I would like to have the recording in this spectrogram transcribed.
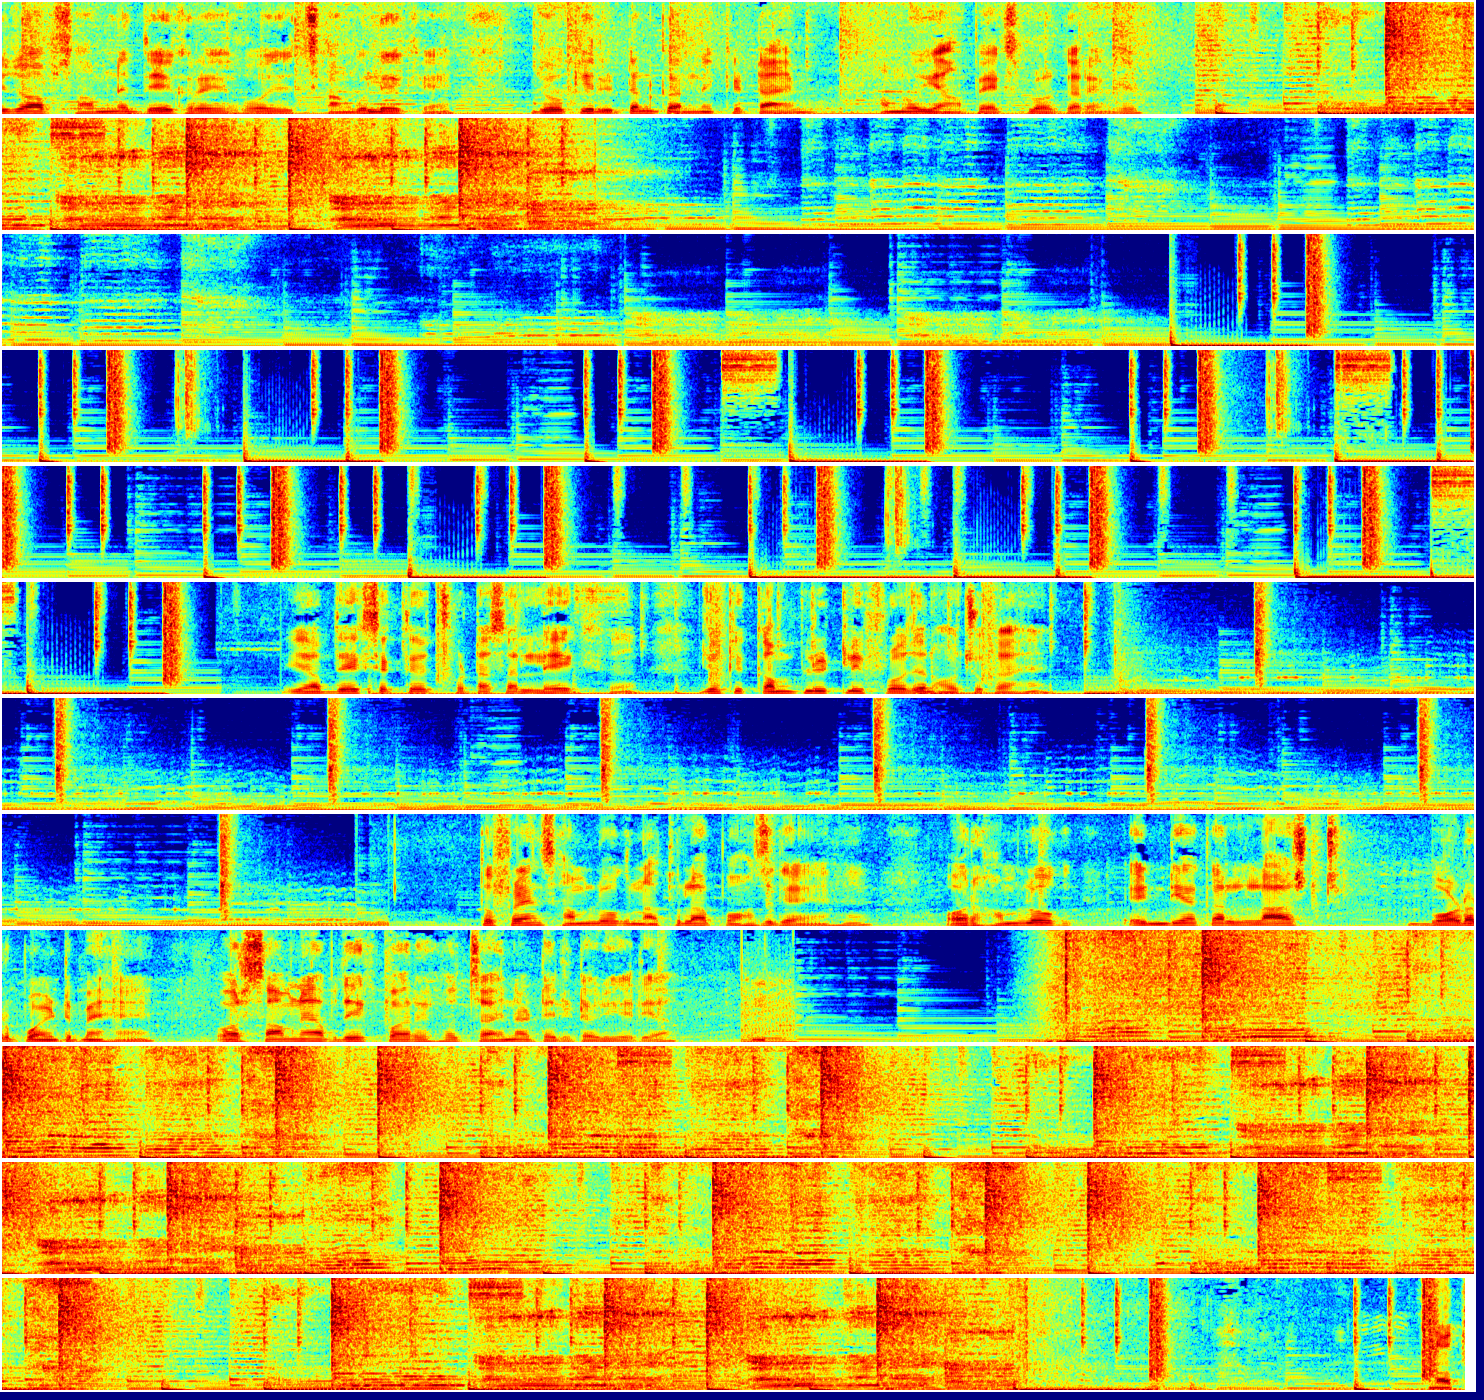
ये जो आप सामने देख रहे हो, ये छांगू लेक है, जो कि रिटर्न करने के टाइम हम लोग यहाँ पे एक्सप्लोर करेंगे। ये आप देख सकते हो छोटा सा लेक जो कि कम्प्लीटली फ्रोजन हो चुका है। तो फ्रेंड्स हम लोग नाथुला पहुँच गए हैं और हम लोग इंडिया का लास्ट बॉर्डर पॉइंट में हैं और सामने आप देख पा रहे हो चाइना टेरिटरी एरिया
